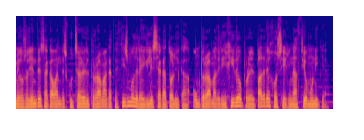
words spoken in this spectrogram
Amigos oyentes, acaban de escuchar el programa Catecismo de la Iglesia Católica, un programa dirigido por el Padre José Ignacio Munilla.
